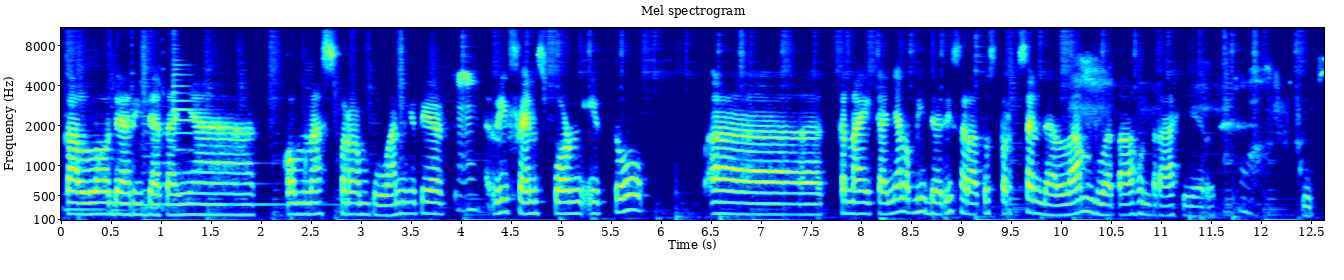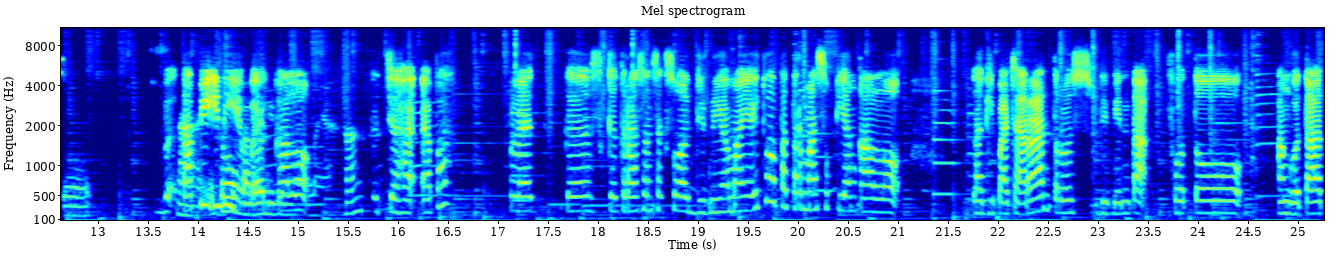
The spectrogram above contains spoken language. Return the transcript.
kalau dari datanya Komnas Perempuan gitu ya, mm. revenge porn itu uh, kenaikannya lebih dari 100% dalam dua tahun terakhir. Wah. Gitu. nah, tapi ini ya Mbak, kalau kejahat apa ke kekerasan seksual di dunia maya itu apa termasuk yang kalau lagi pacaran terus diminta foto anggota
